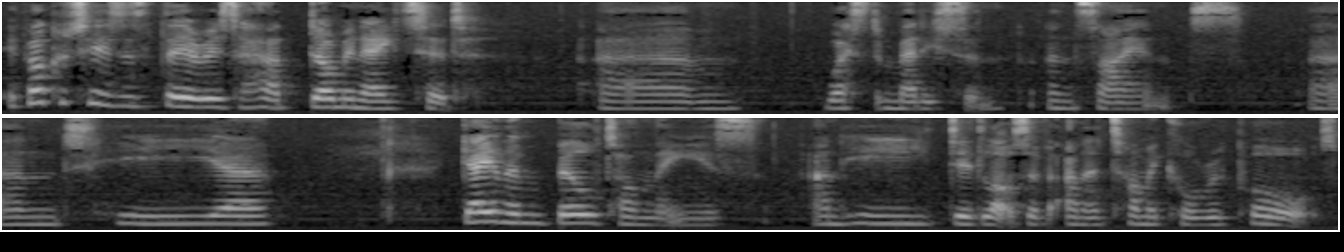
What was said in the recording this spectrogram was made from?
Hippocrates' theories had dominated um, Western medicine and science, and he uh, Galen built on these and he did lots of anatomical reports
